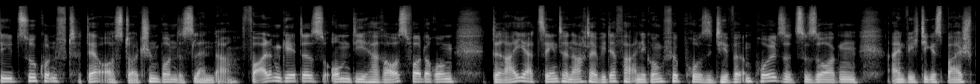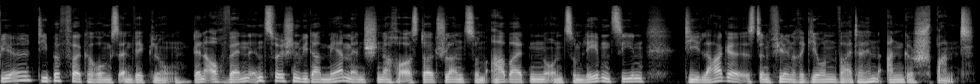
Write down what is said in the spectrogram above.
die Zukunft der ostdeutschen Bundesländer. Vor allem geht es um die Herausforderung, drei Jahrzehnte nach der Wiedervereinigung für positive Impulse zu sorgen. Ein wichtiges Beispiel die Bevölkerungsentwicklung. Denn auch wenn inzwischen wieder mehr Menschen nach Ostdeutschland zum Arbeiten und zum Leben ziehen, die Lage ist in vielen Regionen weiterhin angespannt.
